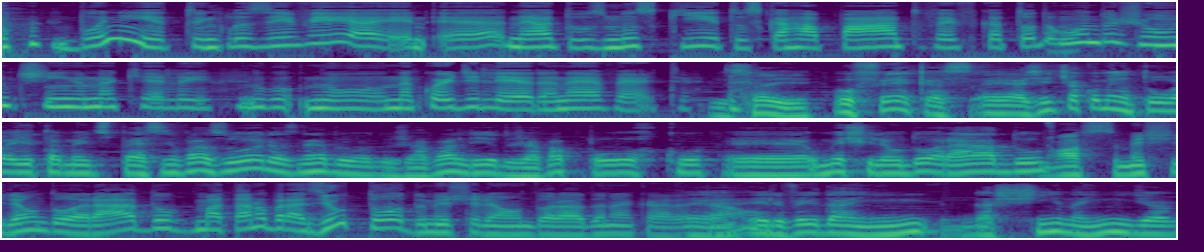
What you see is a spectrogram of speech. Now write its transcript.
bonito. Inclusive, é, é, né, dos mosquitos, carrapato, vai ficar todo mundo juntinho naquele, no, no, na cordilheira, né, Werther? Isso aí. Ô, Fecas, é, a gente já comentou aí também de espécies invasoras, né, do, do javali, do javaporco, é, o mexilhão dourado. Nossa, mexilhão dourado, matar no Brasil todo o mexilhão dourado, né, cara? É, então... Ele veio da, In, da China, Índia,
